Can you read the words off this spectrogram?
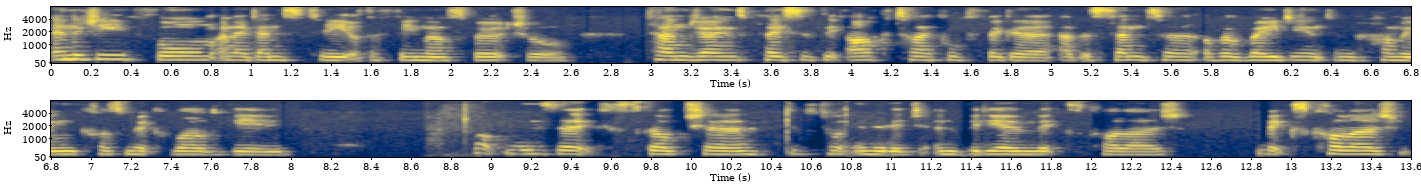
energy, form, and identity of the female spiritual. Tan Jones places the archetypal figure at the center of a radiant and humming cosmic worldview. Pop music, sculpture, digital image, and video mix collage, mix collage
